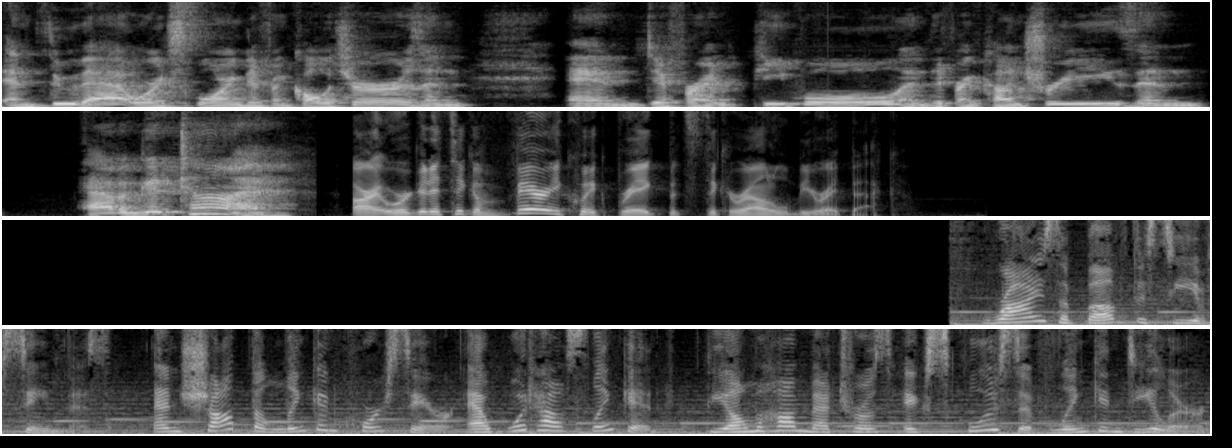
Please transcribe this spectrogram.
and through that, we're exploring different cultures and, and different people and different countries and have a good time. All right, we're going to take a very quick break, but stick around. We'll be right back. Rise above the sea of sameness and shop the Lincoln Corsair at Woodhouse Lincoln, the Omaha Metro's exclusive Lincoln dealer.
